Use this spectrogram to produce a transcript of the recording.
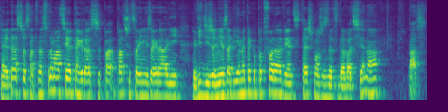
E, Teraz czas na transformację. Ten pa, patrzy, co inni zagrali, widzi, że nie zabijemy tego potwora, więc też może zdecydować się na pas.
